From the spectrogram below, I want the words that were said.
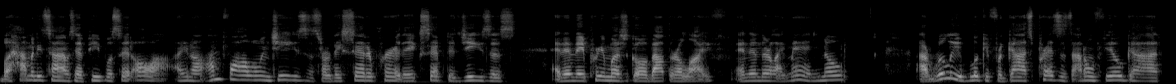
But how many times have people said, "Oh, you know, I'm following Jesus," or they said a prayer, they accepted Jesus, and then they pretty much go about their life, and then they're like, "Man, you know, I really am looking for God's presence. I don't feel God,"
